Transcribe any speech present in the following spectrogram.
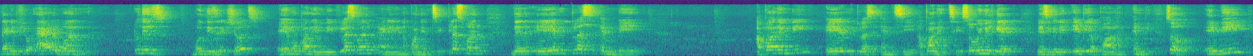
that if you add 1 to these both these ratios, AM upon MB plus 1 and AN upon NC plus 1, then AM plus MB upon MB, AN plus NC upon NC. So we will get basically AB upon MB. So AB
